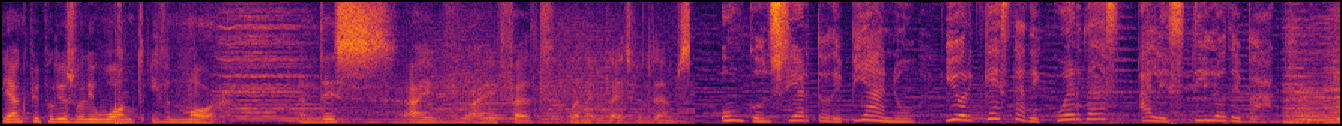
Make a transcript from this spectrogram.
young people usually want even more. And this I, I felt when I played with them. Un concierto de piano y orquesta de cuerdas al estilo de Bach.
